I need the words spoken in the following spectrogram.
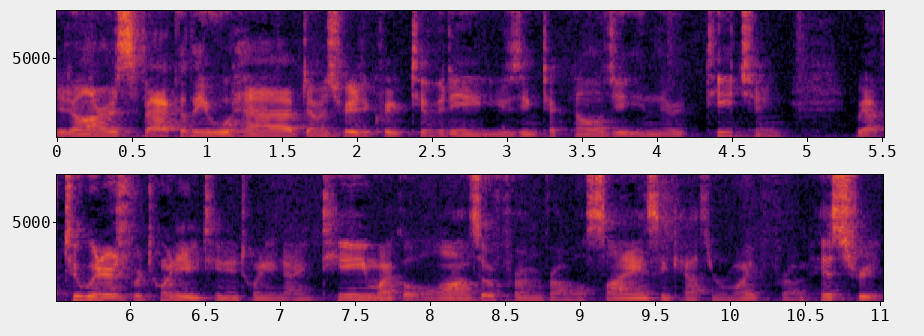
It honors faculty who have demonstrated creativity using technology in their teaching. We have two winners for 2018 and 2019, Michael Alonzo from Environmental Science and Catherine White from History.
